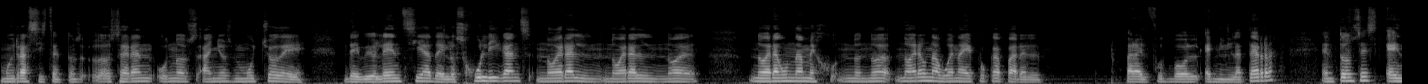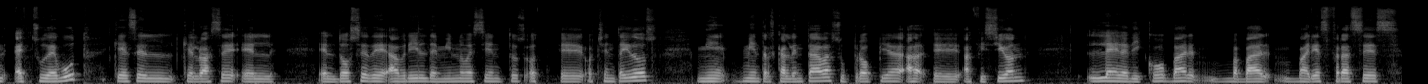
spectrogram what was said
muy racista. Entonces, eran unos años mucho de, de violencia, de los hooligans. No era, no era, no, no era una mejor, no, no, era una buena época para el, para el fútbol en Inglaterra. Entonces, en, su debut, que es el que lo hace el, el 12 de abril de 1982, mientras calentaba su propia eh, afición, le dedicó varias frases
